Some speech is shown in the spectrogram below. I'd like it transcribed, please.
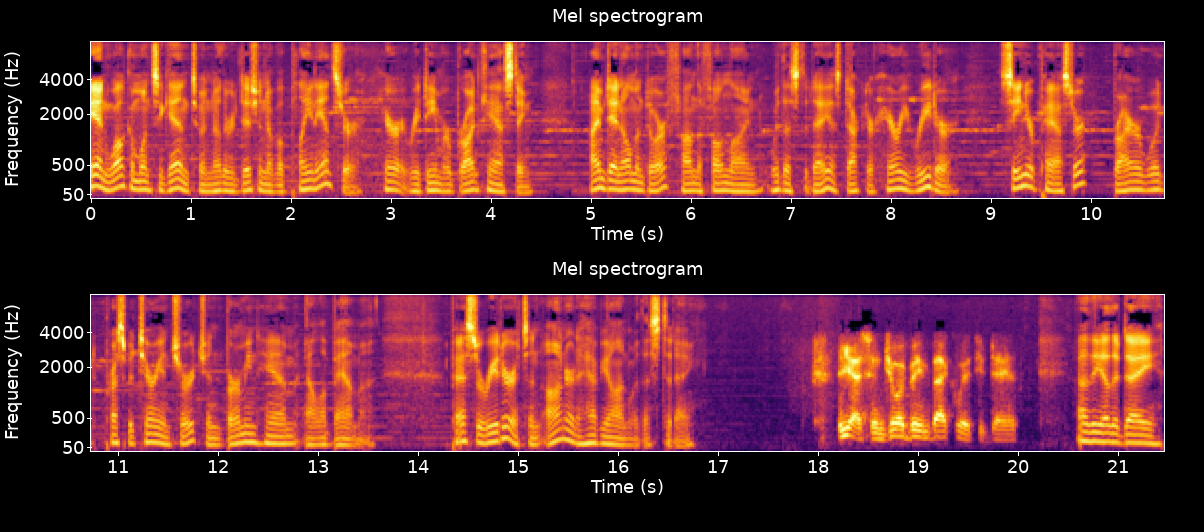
And welcome once again to another edition of A Plain Answer here at Redeemer Broadcasting. I'm Dan Elmendorf. On the phone line with us today is Dr. Harry Reeder, Senior Pastor, Briarwood Presbyterian Church in Birmingham, Alabama. Pastor Reeder, it's an honor to have you on with us today. Yes, enjoy being back with you, Dan. Uh, the other day,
